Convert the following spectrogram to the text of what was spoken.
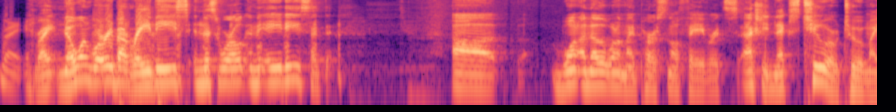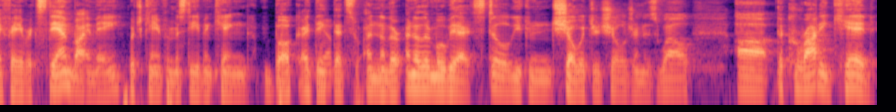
Right. Right? No one worried about rabies in this world in the 80s. Like, Uh, one another one of my personal favorites. Actually, next two are two of my favorites. Stand by Me, which came from a Stephen King book. I think Yep. that's another another movie that still you can show with your children as well. Uh, the Karate Kid.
